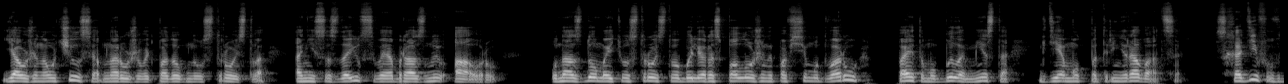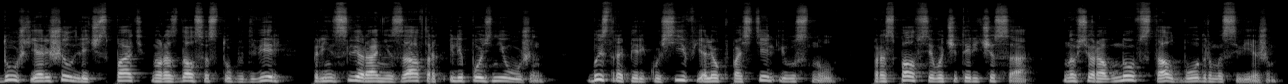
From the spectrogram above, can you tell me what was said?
я уже научился обнаруживать подобные устройства, они создают своеобразную ауру. У нас дома эти устройства были расположены по всему двору, поэтому было место, где я мог потренироваться. Сходив в душ, я решил лечь спать, но раздался стук в дверь, принесли ранний завтрак или поздний ужин. Быстро перекусив, я лег в постель и уснул. Проспал всего 4 часа, но все равно встал бодрым и свежим.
